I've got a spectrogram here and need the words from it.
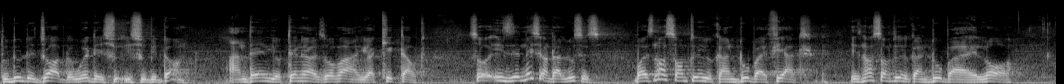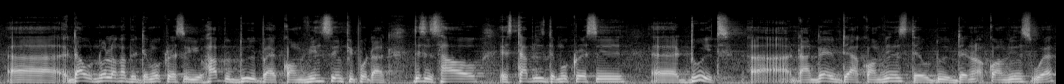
to do the job the way they should, it should be done. And then your tenure is over and you are kicked out. So it's the nation that loses. But it's not something you can do by fiat. It's not something you can do by law uh, that will no longer be democracy. You have to do it by convincing people that this is how established democracy uh, do it. Uh, and then if they are convinced, they will do it. If they're not convinced, well,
